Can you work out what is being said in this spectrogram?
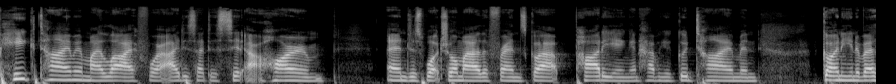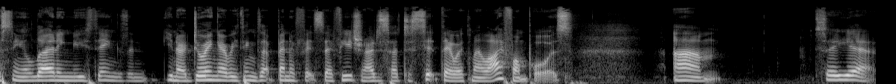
peak time in my life where I just had to sit at home and just watch all my other friends go out partying and having a good time and going to university and learning new things and you know doing everything that benefits their future and I just had to sit there with my life on pause um so yeah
